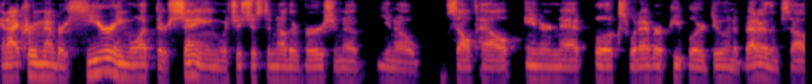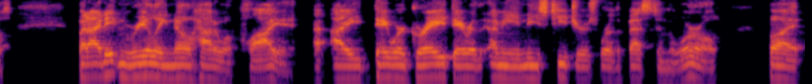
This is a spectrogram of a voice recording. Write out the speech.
And I can remember hearing what they're saying, which is just another version of, you know, self help, internet, books, whatever people are doing to better themselves. But I didn't really know how to apply it. I, I they were great. They were, I mean, these teachers were the best in the world, but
